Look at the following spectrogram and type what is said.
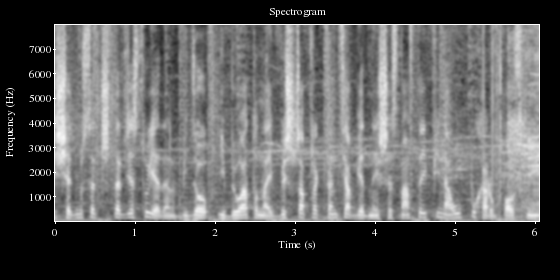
741 widzów i była to najwyższa frekwencja w jednej 16 finału Pucharu Polski.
